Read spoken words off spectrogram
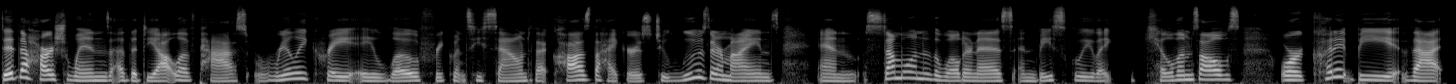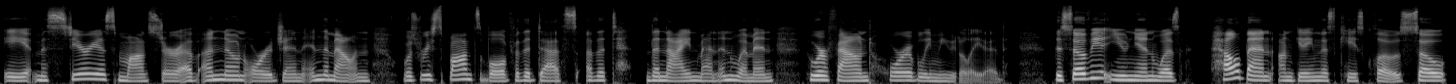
Did the harsh winds of the Dyatlov Pass really create a low frequency sound that caused the hikers to lose their minds and stumble into the wilderness and basically like kill themselves? Or could it be that a mysterious monster of unknown origin in the mountain was responsible for the deaths of the, t- the nine men and women who were found horribly mutilated? The Soviet Union was hell bent on getting this case closed. So,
